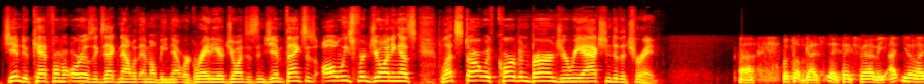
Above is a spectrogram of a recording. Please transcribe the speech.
Jim Duquette, former Orioles exec, now with MLB Network Radio, joins us. And Jim, thanks as always for joining us. Let's start with Corbin Burnes. Your reaction to the trade? Uh, what's up, guys? Hey, thanks for having me. I, you know, I,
